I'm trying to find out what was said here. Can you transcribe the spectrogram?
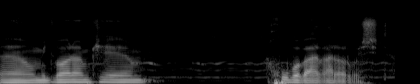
امیدوارم که خوب و برقرار باشید.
